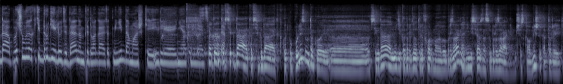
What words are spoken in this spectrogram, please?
Да, почему-то какие-то другие люди, да, нам предлагают отменить домашки или не отменять. Это, это всегда, это всегда, это какой-то популизм такой. Э, всегда люди, которые делают реформы в образовании, они не связаны с образованием. Сейчас сказал Миша, который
